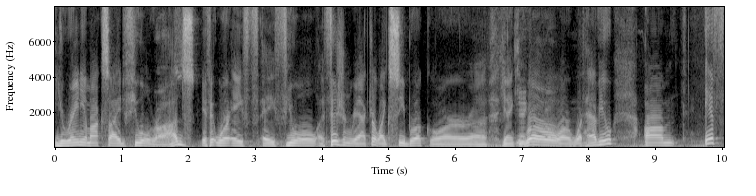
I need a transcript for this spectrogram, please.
uranium oxide fuel rods. If it were a, f- a fuel, a fission reactor like Seabrook or uh, Yankee, Yankee Rowe Rowe. or what have you. Um, if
